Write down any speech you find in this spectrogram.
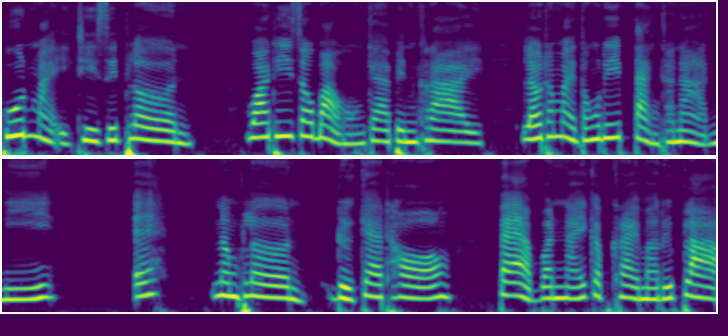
พูดใหม่อีกทีสิเพลิน ว่าที่เจ้าบ่าวของแกเป็นใคร แล้วทำไมต้องรีบแต่งขนาดนี้ เอ๊ะ นางเพลิน หรือแกท้องไปแอบวันไหนกับใครมาหรือเปล่า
